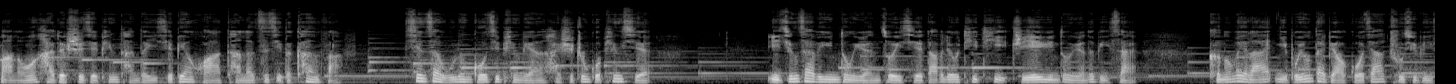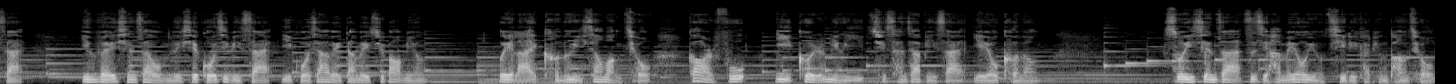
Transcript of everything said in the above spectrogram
马龙还对世界乒坛的一些变化谈了自己的看法。现在无论国际乒联还是中国乒协，已经在为运动员做一些 WTT 职业运动员的比赛。可能未来你不用代表国家出去比赛，因为现在我们的一些国际比赛以国家为单位去报名。未来可能以像网球、高尔夫，你以个人名义去参加比赛也有可能。所以现在自己还没有勇气离开乒乓球。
